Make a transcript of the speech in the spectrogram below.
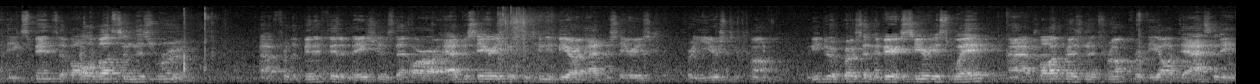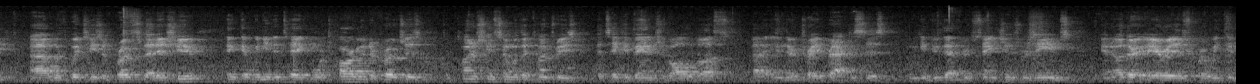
at the expense of all of us in this room uh, for the benefit of nations that are our adversaries and will continue to be our adversaries for years to come. We need to approach that in a very serious way. And I applaud President Trump for the audacity uh, with which he's approached that issue. I think that we need to take more targeted approaches to punishing some of the countries that take advantage of all of us uh, in their trade practices. And we can do that through sanctions regimes and other areas where we can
